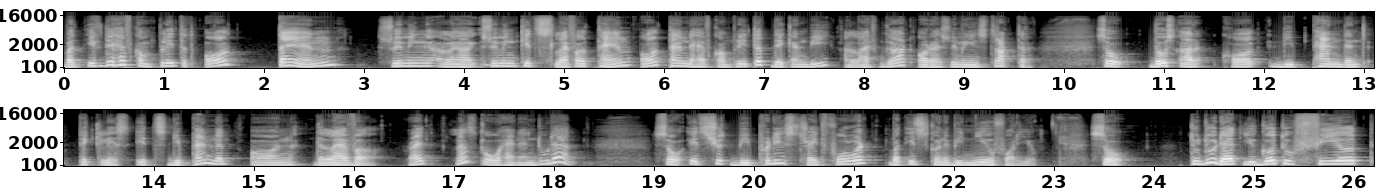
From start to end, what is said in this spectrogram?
But if they have completed all 10 swimming uh, swimming kids level 10 all 10 they have completed they can be a lifeguard or a swimming instructor. So those are called dependent pick list. It's dependent on the level right? Let's go ahead and do that. So it should be pretty straightforward but it's going to be new for you. So to do that you go to field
